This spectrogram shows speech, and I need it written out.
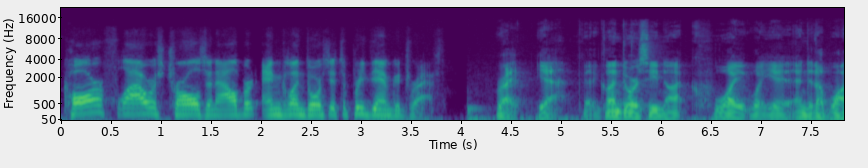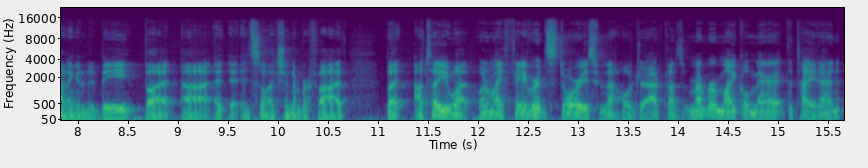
Carr, Flowers, Charles, and Albert, and Glenn Dorsey, it's a pretty damn good draft. Right. Yeah. Glenn Dorsey, not quite what you ended up wanting him to be, but uh, it- it's selection number five. But I'll tell you what, one of my favorite stories from that whole draft class. Remember Michael Merritt, the tight end?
